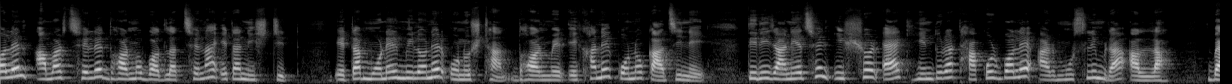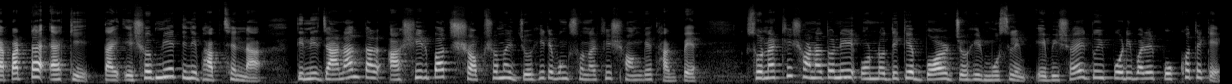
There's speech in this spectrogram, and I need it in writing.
বলেন, আমার ছেলে ধর্ম বদলাচ্ছে না, এটা নিশ্চিত। এটা মনের মিলনের অনুষ্ঠান, ধর্মের এখানে কোনো কাজই নেই। তিনি জানিয়েছেন, ঈশ্বর এক, হিন্দুরা ঠাকুর বলে আর মুসলিমরা আল্লাহ। ব্যাপারটা একে, তাই এসব নিয়ে তিনি ভাবছেন না। তিনি জানান তার আশীর্বাদ সবসময় জহির এবং সোনাক্ষীর সঙ্গে থাকবে। সোনাক্ষী সনাতনী, অন্যদিকে বর জহির মুসলিম। এ বিষয়ে দুই পরিবারের পক্ষ থেকে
